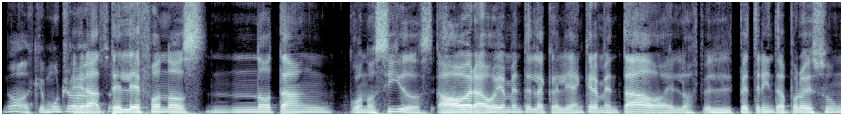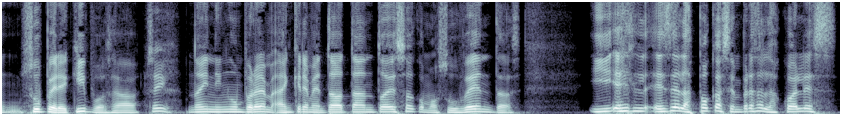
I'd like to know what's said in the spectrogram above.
No, es que muchos... Eran teléfonos no tan conocidos. Ahora, obviamente, la calidad ha incrementado. El, el P30 Pro es un super equipo. O sea, Sí, no hay ningún problema. Ha incrementado tanto eso como sus ventas. Y es, es de las pocas empresas las cuales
